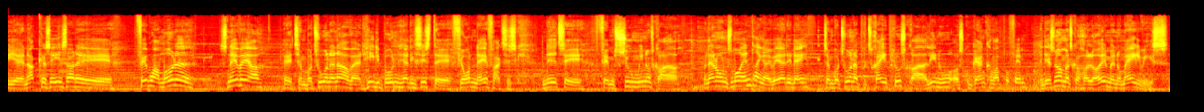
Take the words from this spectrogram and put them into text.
I øh, nok kan se, så er det øh, februar måned, snevejr. Øh, temperaturen den har været helt i bunden her de sidste 14 dage faktisk. Ned til 5-7 minusgrader. Men der er nogle små ændringer i vejret i dag. Temperaturen er på 3 plusgrader lige nu og skulle gerne komme op på 5. Men det er sådan noget, man skal holde øje med normalvis.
